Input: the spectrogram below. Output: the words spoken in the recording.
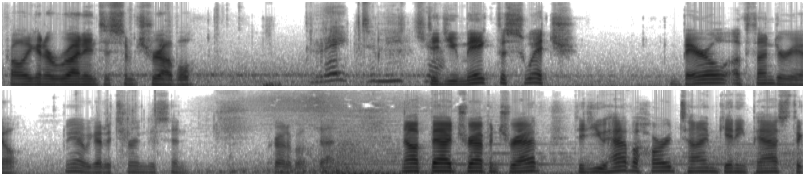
Probably going to run into some trouble. Great to meet you. Did you make the switch? Barrel of Thunder Ale. Yeah, we got to turn this in. Forgot about that. Not bad, Trap and Trav. Did you have a hard time getting past the,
